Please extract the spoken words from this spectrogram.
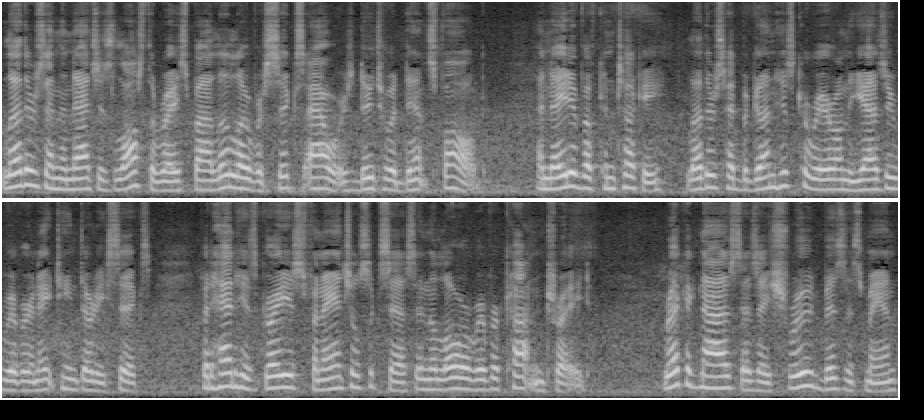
Leathers and the Natchez lost the race by a little over six hours due to a dense fog. A native of Kentucky, Leathers had begun his career on the Yazoo River in 1836, but had his greatest financial success in the lower river cotton trade. Recognized as a shrewd businessman,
